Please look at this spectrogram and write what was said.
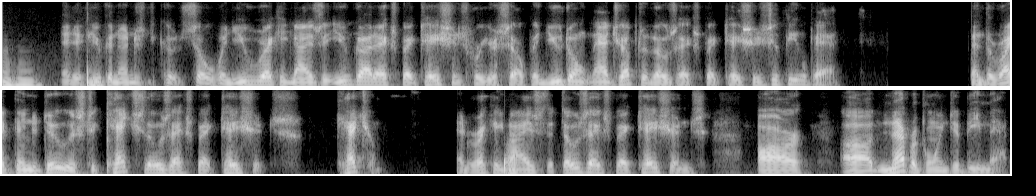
Mm-hmm. And if you can understand, so when you recognize that you've got expectations for yourself and you don't match up to those expectations, you feel bad. And the right thing to do is to catch those expectations, catch them, and recognize that those expectations are uh, never going to be met.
